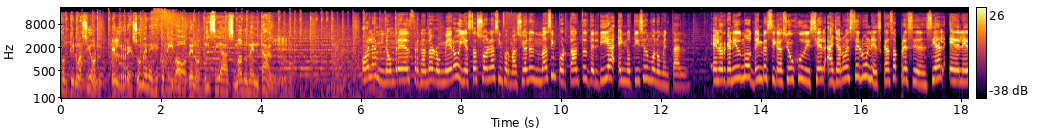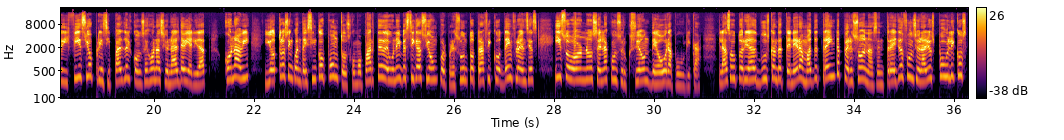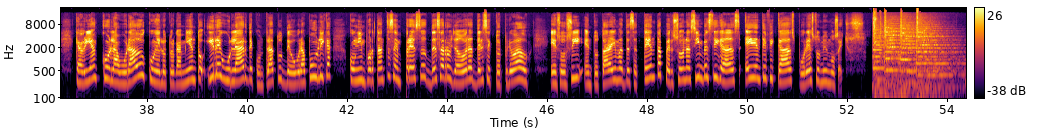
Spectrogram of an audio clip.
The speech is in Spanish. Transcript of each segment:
continuación el resumen ejecutivo de Noticias Monumental. Hola, mi nombre es Fernanda Romero y estas son las informaciones más importantes del día en Noticias Monumental. El organismo de investigación judicial allanó este lunes Casa Presidencial en el edificio principal del Consejo Nacional de Vialidad CONAVI y otros 55 puntos como parte de una investigación por presunto tráfico de influencias y sobornos en la construcción de obra pública. Las autoridades buscan detener a más de 30 personas, entre ellas funcionarios públicos que habrían colaborado con el otorgamiento irregular de contratos de obra pública con importantes empresas desarrolladoras del sector privado. Eso sí, en total hay más de 70 personas investigadas e identificadas por estos mismos hechos.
